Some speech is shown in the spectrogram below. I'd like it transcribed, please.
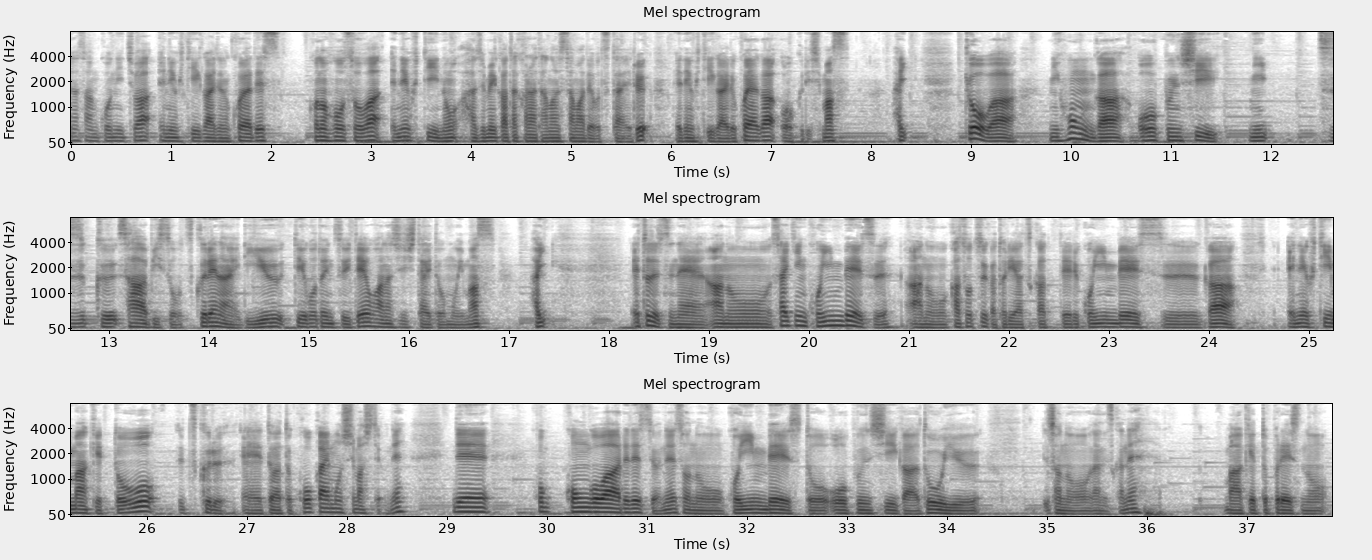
皆さんこんにちは。NFT ガイドの小屋です。この放送は NFT の始め方から楽しさまでを伝える NFT ガイド小屋がお送りします。はい。今日は日本がオープンシーに続くサービスを作れない理由っていうことについてお話ししたいと思います。はい。えっとですね、あの最近コインベース、あの仮想通貨取り扱っているコインベースが NFT マーケットを作る、えっと、あと公開もしましたよね。で、今後はあれですよね、そのコインベースとオープンシーがどういう、その、なんですかね、マーケットプレイスの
